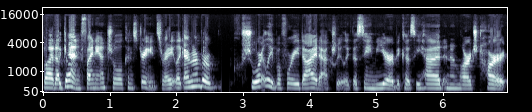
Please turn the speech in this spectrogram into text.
But again, financial constraints, right? Like I remember shortly before he died, actually, like the same year, because he had an enlarged heart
